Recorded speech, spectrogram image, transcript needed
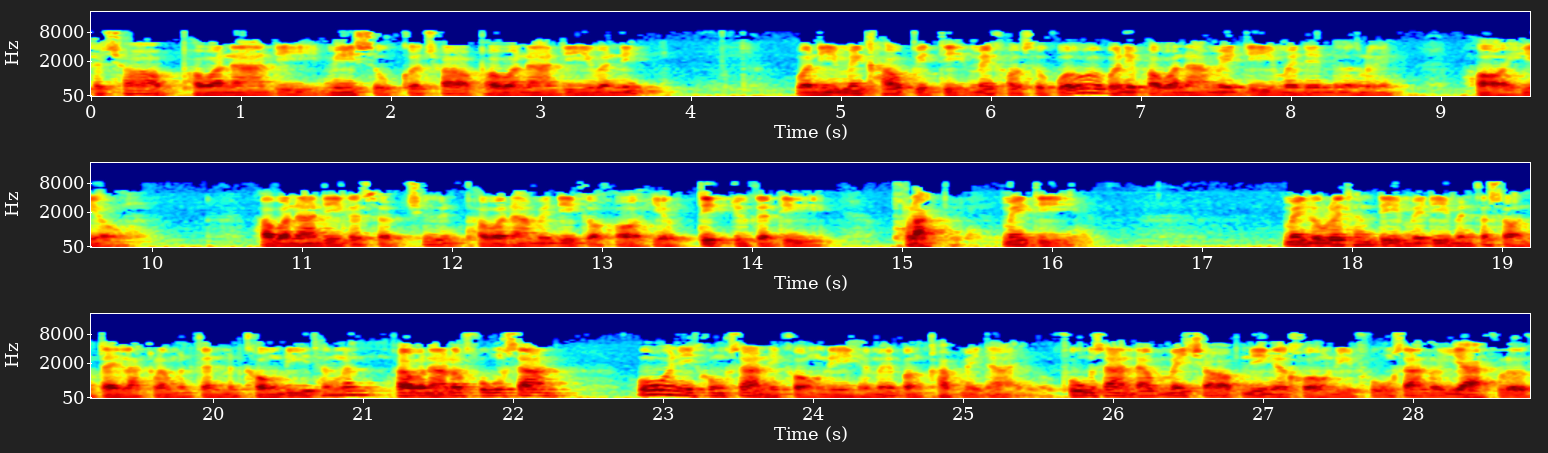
ก็ชอบภาวนาดี มีสุขก็ชอบภาวนาดีวันนี้ วันนี้ไม่เข้าปิติไม่เข้าสุขว่าวันนี้ภาวนาไม่ดีไม่ได้เรื่องเลย ห่อเหี่ยว ภาวนาดีก็สดชื่น ภาวนาไม่ดีก็ห่อเหี่ยวติดอยู่กับดี ผลักไม่ดี ไม่รู้เลยทั้งดีไม่ดีมันก็สอนไตรลักษณ์เราเหมือนกันมันของดีทั้งนั้น ภาวนาแล้วฟุ้งซ่าน โอ้นี่คงซ่านนี่ของดีเห็นไหมบังคับไม่ได้ ฟุ้งซ่านแล้วไม่ชอบนี่ไงของดี ฟุ้งซ่านเราอยากเลิก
